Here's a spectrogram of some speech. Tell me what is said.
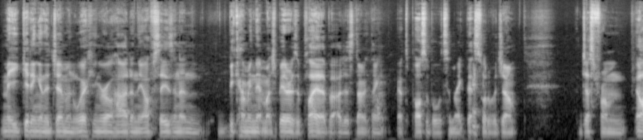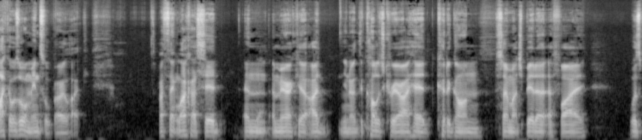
me getting in the gym and working real hard in the off season and becoming that much better as a player. But I just don't think it's possible to make that sort of a jump just from like it was all mental, bro. Like I think, like I said, in yeah. America, I you know the college career I had could have gone so much better if I was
